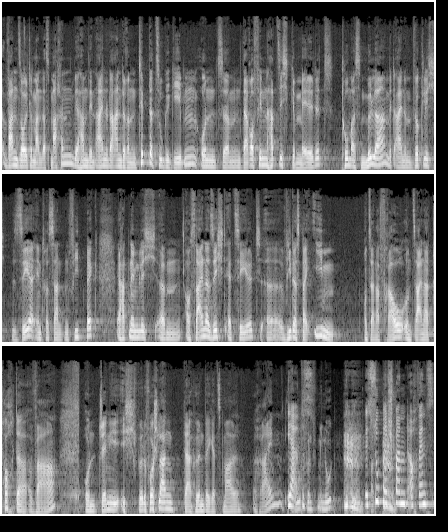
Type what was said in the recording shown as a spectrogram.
Wann sollte man das machen? Wir haben den ein oder anderen Tipp dazu gegeben und ähm, daraufhin hat sich gemeldet Thomas Müller mit einem wirklich sehr interessanten Feedback. Er hat nämlich ähm, aus seiner Sicht erzählt, äh, wie das bei ihm und seiner Frau und seiner Tochter war. Und Jenny, ich würde vorschlagen, da hören wir jetzt mal rein. Ja, das- fünf Minuten. Ist super spannend, auch wenn es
